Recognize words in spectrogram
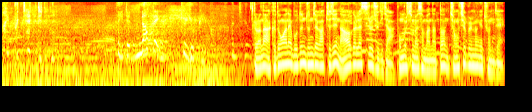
I protected them. They did nothing to you people. 그러나 그동안의 모든 존재가 합쳐진 아워글래스를 죽이자 보물섬에서 만났던 정체불명의 존재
